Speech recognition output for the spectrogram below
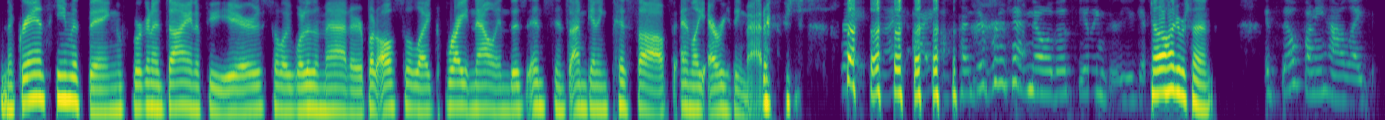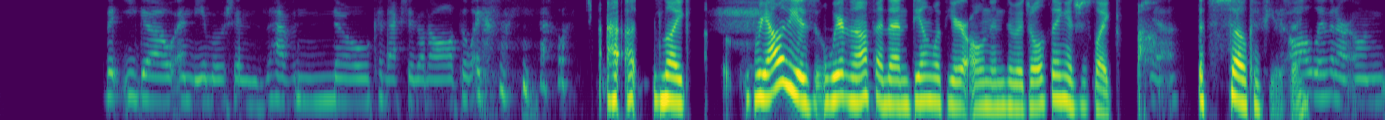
in the grand scheme of things, we're gonna die in a few years. So like, what does it matter? But also like right now in this instance, I'm getting pissed off, and like everything matters. Right. And I, I 100% know those feelings where you get No, hundred percent. it's so funny how like the ego and the emotions have no connection at all to like reality. Like, reality is weird enough, and then dealing with your own individual thing, it's just like, yeah it's so confusing we all live in our own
